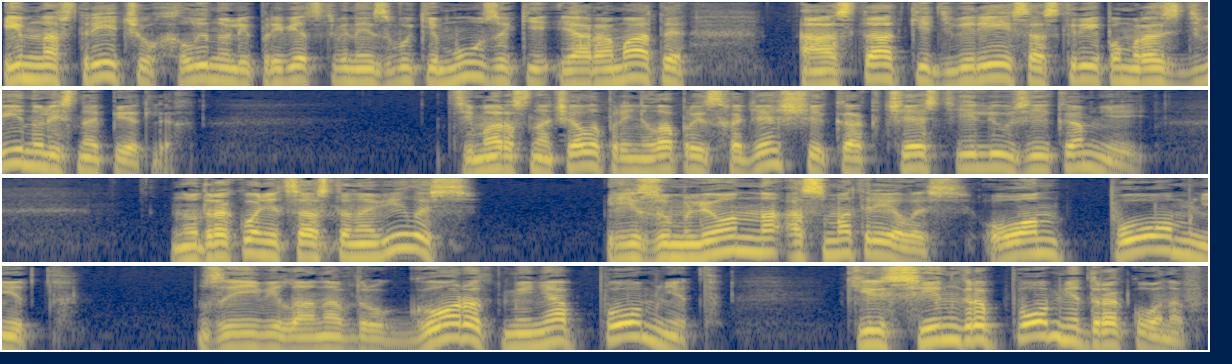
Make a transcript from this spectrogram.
Им навстречу хлынули приветственные звуки музыки и ароматы, а остатки дверей со скрипом раздвинулись на петлях. Тимара сначала приняла происходящее как часть иллюзии камней. Но драконица остановилась и изумленно осмотрелась. «Он помнит!» — заявила она вдруг. «Город меня помнит! Кельсингра помнит драконов!»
